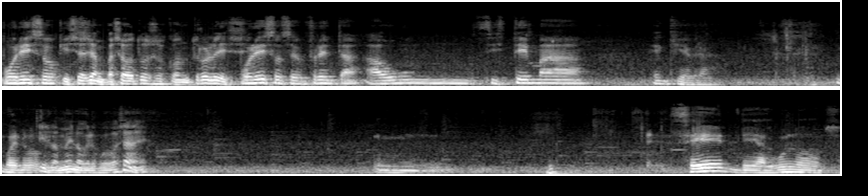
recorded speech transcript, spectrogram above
Por eso, que se hayan pasado todos esos controles. por eso se enfrenta a un sistema en quiebra. Bueno, es lo menos que le puede pasar, ¿eh? Mm, sé de algunos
